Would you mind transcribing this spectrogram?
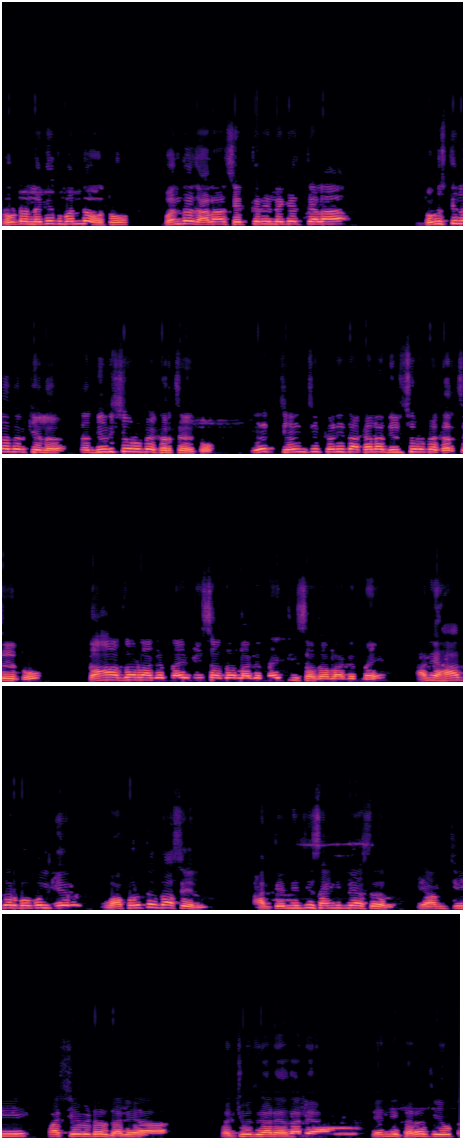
रोटर लगेच बंद होतो. बंद झाला शेतकरी लगेच त्याला दुरुस्तीला जर केलं तर दीडशे रुपये खर्च येतो. एक चेनची कडी टाकायला दीडशे रुपये खर्च येतो. दहा हजार लागत नाही वीस हजार लागत नाही तीस हजार लागत नाही. आणि हा जर बबुल गेअर वापरतच असेल आणि त्यांनी जी सांगितली असेल हे आमची पाचशे मीटर झाल्या पंचवीस गाड्या झाल्या. त्यांनी खरंच युट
